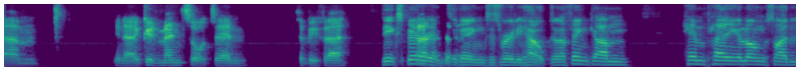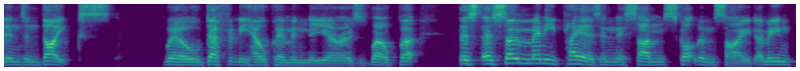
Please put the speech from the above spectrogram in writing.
um, you know, a good mentor to him. To be fair, the experience Uh, of Ings has really helped, and I think um him playing alongside Lyndon Dykes will definitely help him in the Euros as well. But there's there's so many players in this um Scotland side. I mean,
